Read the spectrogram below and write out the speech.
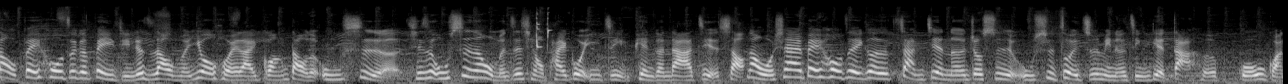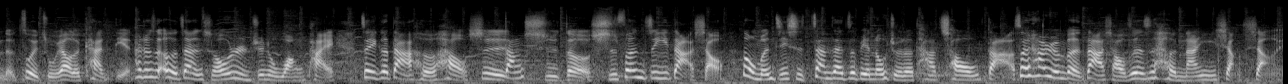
到我背后这个背景，就知道我们又回来广岛的吴市了。其实吴市呢，我们之前有拍过一支影片跟大家介绍。那我现在背后这一个战舰呢，就是吴市最知名的景点大和博物馆的最主要的看点。它就是二战时候日军的王牌。这一个大和号是当时的十分之一大小。那我们即使站在这边都觉得它超大，所以它原本的大小真的是很难以想象哎。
